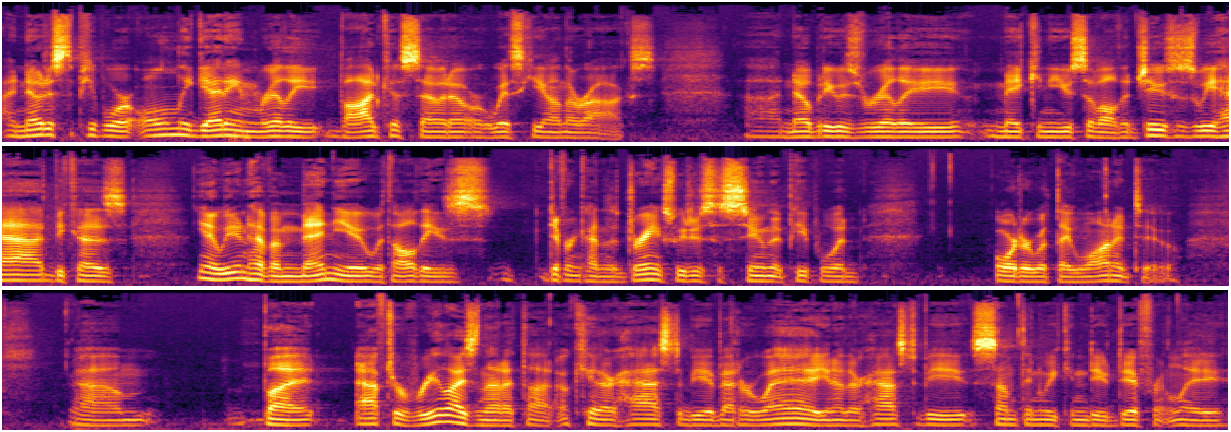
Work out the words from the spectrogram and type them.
I noticed that people were only getting really vodka soda or whiskey on the rocks. Uh, nobody was really making use of all the juices we had because, you know, we didn't have a menu with all these different kinds of drinks. We just assumed that people would order what they wanted to. Um, but after realizing that, I thought, okay, there has to be a better way. You know, there has to be something we can do differently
